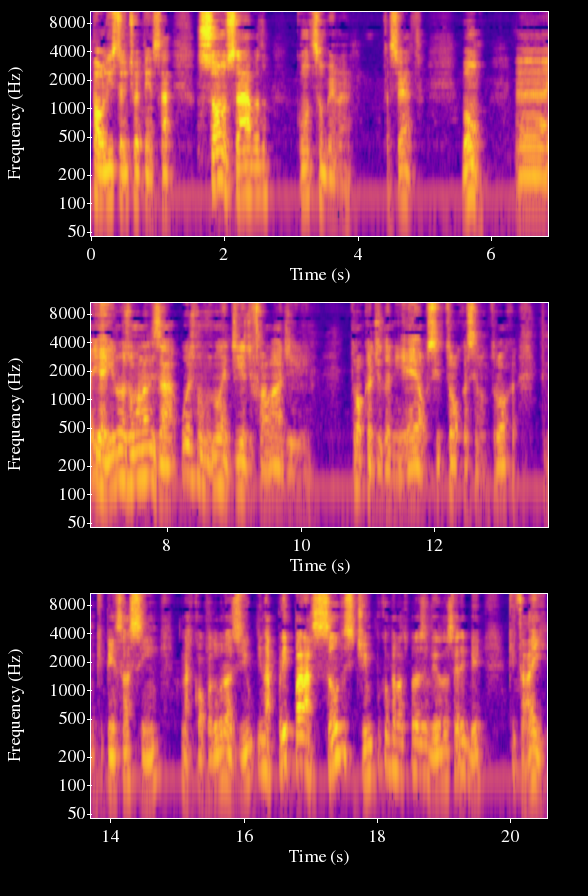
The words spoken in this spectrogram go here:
Paulista a gente vai pensar só no sábado contra São Bernardo, tá certo? Bom, uh, e aí nós vamos analisar. Hoje não, não, é dia de falar de troca de Daniel, se troca, se não troca. Temos que pensar sim na Copa do Brasil e na preparação desse time para o Campeonato Brasileiro da Série B, que está aí,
